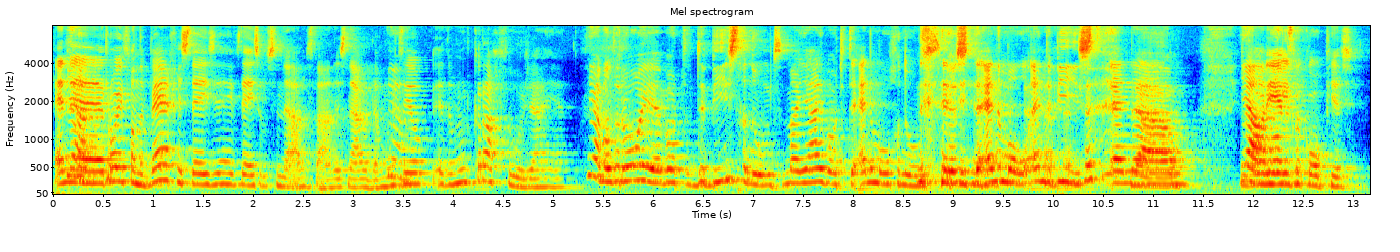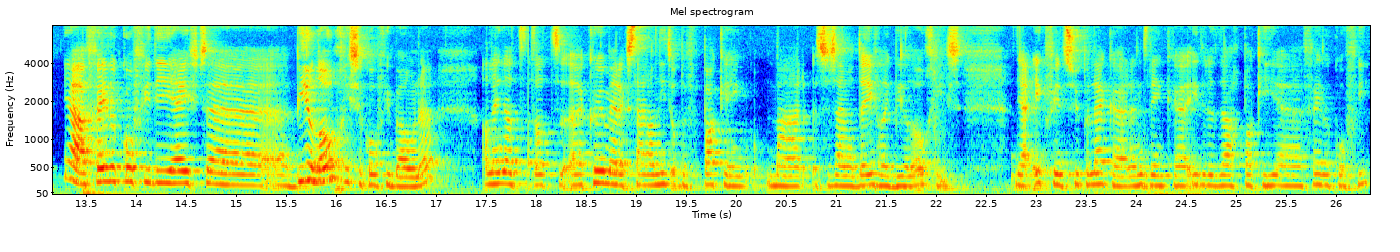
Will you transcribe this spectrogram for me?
En Ja. eh, Roy van den Berg is deze, heeft deze op zijn naam staan. Dus nou, dat moet, Ja. heel, dat moet krachtvoer zijn. Ja. Ja, want Roy eh, wordt de beast genoemd. Maar jij wordt de animal genoemd. Dus de animal en de beast. En, Nou, ehm, Ja, heerlijke kopjes. Ja, vele koffie die heeft biologische koffiebonen. Alleen dat, dat keurmerk staat dan niet op de verpakking, maar ze zijn wel degelijk biologisch. Ja, ik vind het super lekker en drink eh, iedere dag bakkie eh vele koffie.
